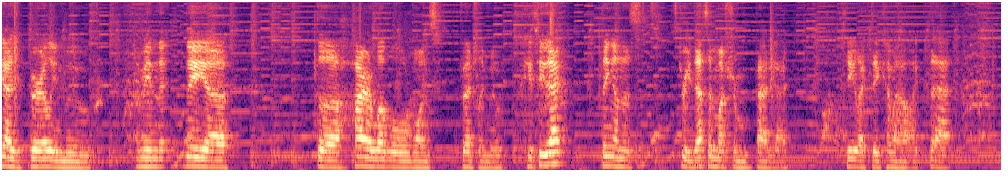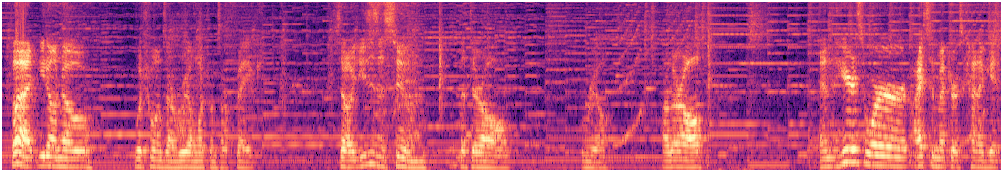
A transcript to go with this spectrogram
Guys barely move. I mean, the, the, uh, the higher level ones eventually move. You see that thing on the street? That's a mushroom bad guy. See, like they come out like that. But you don't know which ones are real and which ones are fake. So you just assume that they're all real. Or they're all. And here's where isometrics kind of get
